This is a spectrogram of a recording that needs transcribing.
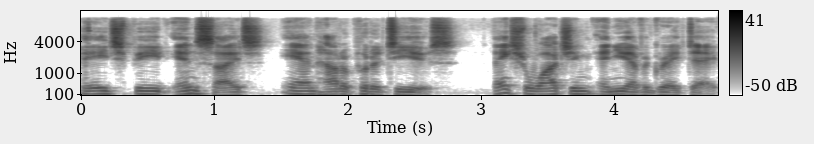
PageSpeed Insights and how to put it to use. Thanks for watching and you have a great day.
